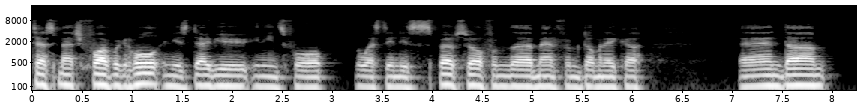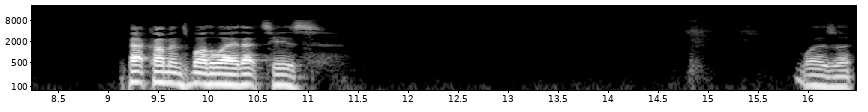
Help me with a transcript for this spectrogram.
Test match, five wicket haul in his debut innings for the West Indies. Superb spell from the man from Dominica, and um, Pat Cummins, by the way, that's his what is it?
